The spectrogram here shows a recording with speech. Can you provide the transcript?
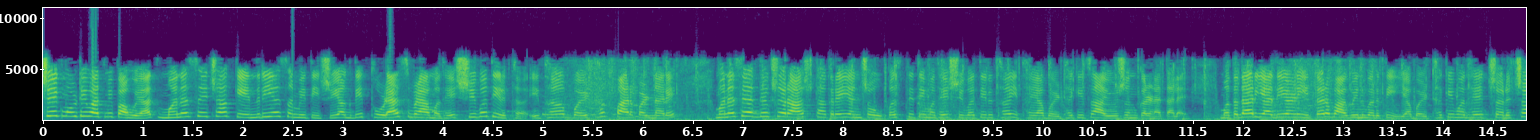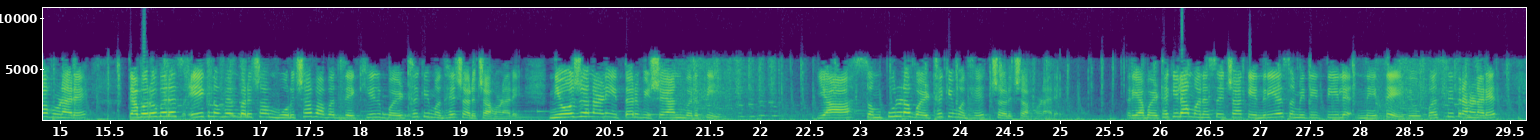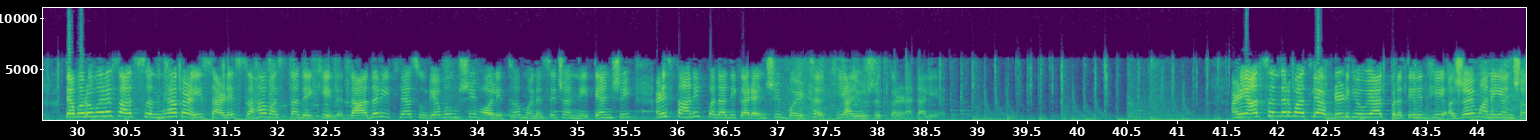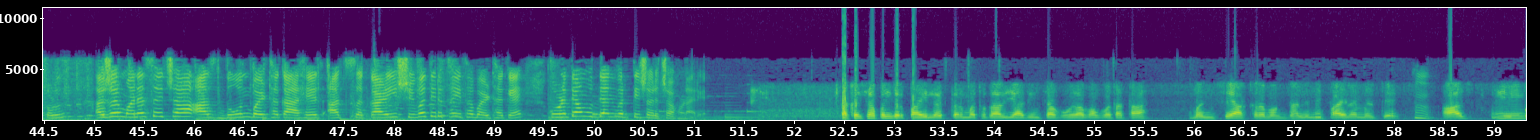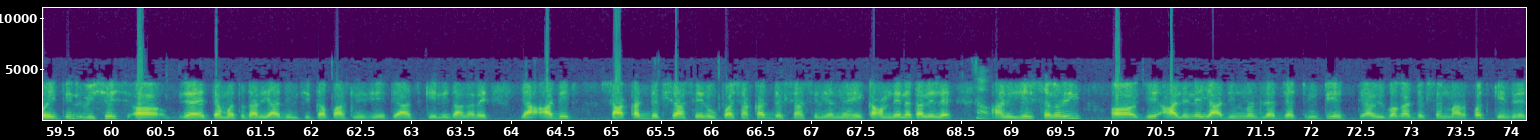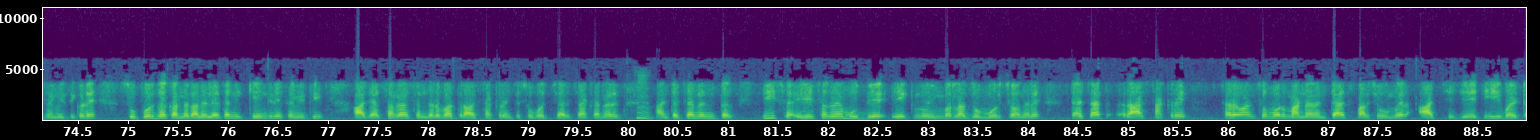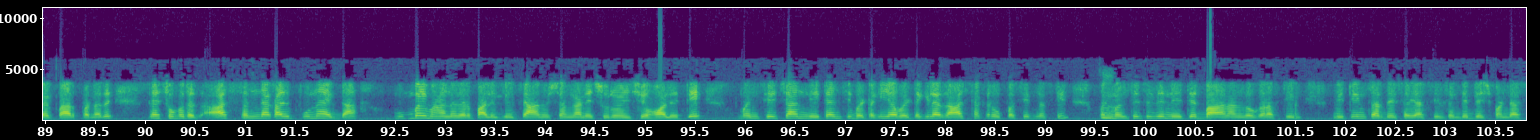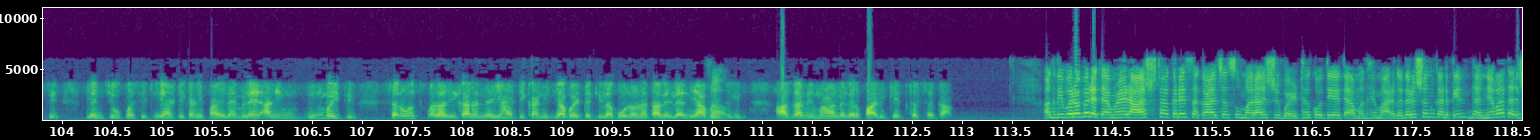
पुढची एक मोठी बातमी पाहूयात. मनसेच्या केंद्रीय समितीची अगदी थोड्याच वेळामध्ये शिवतीर्थ इथं बैठक पार पडणार आहे. मनसे अध्यक्ष राज ठाकरे यांच्या उपस्थितीमध्ये शिवतीर्थ इथं या बैठकीचं आयोजन करण्यात आलंय. मतदार यादी आणि इतर बाबींवरती या बैठकीमध्ये चर्चा होणार आहे. त्याबरोबरच एक नोव्हेंबरच्या मोर्चाबाबत देखील बैठकीमध्ये चर्चा होणार आहे. नियोजन आणि इतर विषयांवरती या संपूर्ण बैठकीमध्ये चर्चा होणार आहे. तर या बैठकीला मनसेच्या केंद्रीय समितीतील नेते हे उपस्थित राहणार आहेत. त्याबरोबरच आज संध्याकाळी साडेसहा वाजता देखील दादर इथल्या सूर्यवंशी हॉल इथं मनसेच्या नेत्यांची आणि स्थानिक पदाधिकाऱ्यांची बैठक ही आयोजित करण्यात आली आहे. आणि आज संदर्भातले अपडेट घेऊयात. प्रतिनिधी अजय माने यांच्याकडून. अजय मनसेच्या आज दोन बैठका आहेत. आज सकाळी शिवतीर्थ इथं बैठक आहे. कोणत्या मुद्द्यांवरती चर्चा होणार आहे? आकाश आपण जर पाहिलं तर मतदार यादींच्या घोळाबाबत आता मनसे आक्रमक झालेली पाहायला मिळते. आज मुंबईतील विशेष अ, जे आहे त्या मतदार यादींची तपासणी जी आहे ती आज केली जाणार आहे या आधीच शाखाध्यक्ष असेल उपशाखाध्यक्ष असेल यांना हे काम देण्यात आलेलं आहे हो. आणि ही सगळी जे आलेल्या यादींमधल्या ज्या त्रुटी आहेत त्या विभागाध्यक्षांमार्फत केंद्रीय समितीकडे सुपूर्द करण्यात आलेल्या आहेत आणि केंद्रीय समिती आज या सगळ्या संदर्भात राज ठाकरे यांच्या सोबत चर्चा करणार आहेत. आणि त्याच्यानंतर ही हे सगळे मुद्दे एक नोव्हेंबरला जो मोर्चा होणार आहे त्याच्यात राज ठाकरे सर्वांसमोर मांडणार आणि त्याच पार्श्वभूमीवर आजची जी आहे ती ही बैठक पार पडणार आहे त्यासोबतच आज संध्याकाळी पुन्हा एकदा मुंबई महानगरपालिकेच्या अनुषंगाने सूर्यवंशी हॉल येथे मनसेच्या नेत्यांची बैठक. या बैठकीला राज ठाकरे उपस्थित नसतील पण. मनसेचे जे नेते बाळा नांदगावकर असतील नितीन सरदेसाई असतील संदीप देशपांडे असतील यांची उपस्थिती या ठिकाणी पाहायला मिळेल आणि मुंबईतील सर्वच पदाधिकाऱ्यांना या ठिकाणी या बैठकीला बोलवण्यात आलेलं आहे आणि या. बैठकीत आगामी महानगरपालिकेत कसं काम अगदी बरोबर आहे. त्यामुळे राज ठाकरे सकाळच्या सुमारास जी बैठक होतीये त्यामध्ये मार्गदर्शन करतील. धन्यवाद. अजय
